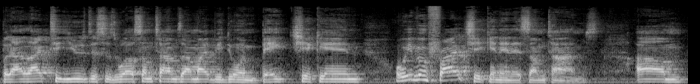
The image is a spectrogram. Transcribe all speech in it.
But I like to use this as well. Sometimes I might be doing baked chicken or even fried chicken in it sometimes. Um,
